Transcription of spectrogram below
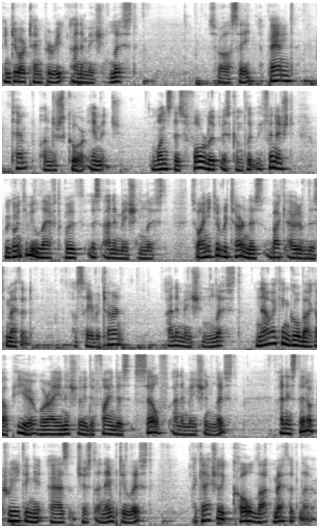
into our temporary animation list. So I'll say append temp underscore image. Once this for loop is completely finished, we're going to be left with this animation list. So I need to return this back out of this method. I'll say return animation list. Now I can go back up here where I initially defined this self animation list. And instead of creating it as just an empty list, I can actually call that method now.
